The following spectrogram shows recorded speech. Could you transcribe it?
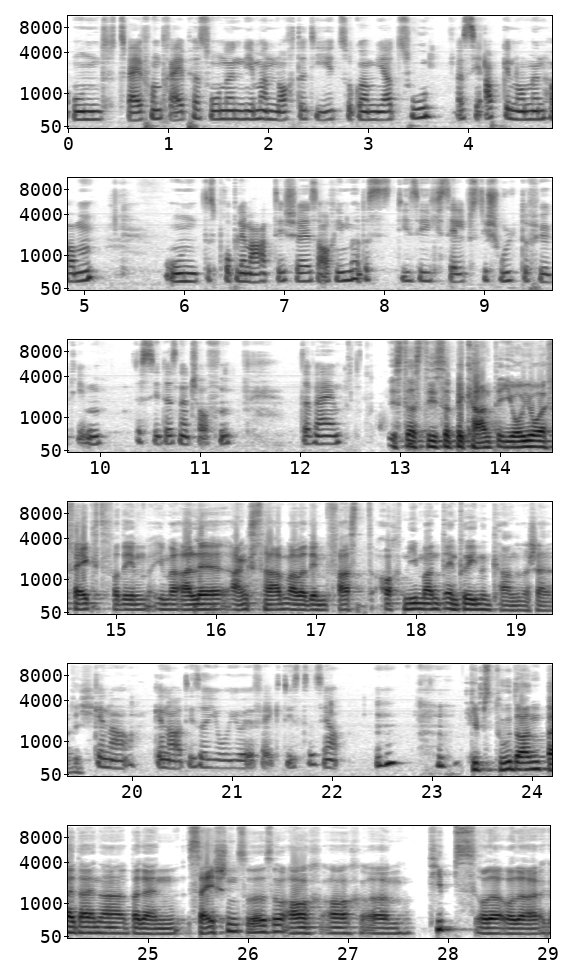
Und zwei von drei Personen nehmen nach der Diät sogar mehr zu, als sie abgenommen haben. Und das Problematische ist auch immer, dass die sich selbst die Schuld dafür geben, dass sie das nicht schaffen. Dabei ist das dieser bekannte Jojo-Effekt, vor dem immer alle Angst haben, aber dem fast auch niemand entrinnen kann wahrscheinlich. Genau, genau, dieser Jojo-Effekt ist das, ja. Mhm. Gibst du dann bei deiner, bei deinen Sessions oder so auch, auch ähm, Tipps oder, oder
